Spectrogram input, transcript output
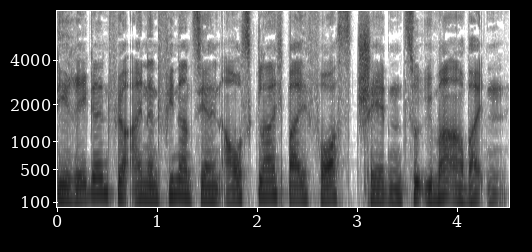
die Regeln für einen finanziellen Ausgleich bei Forstschäden zu überarbeiten.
